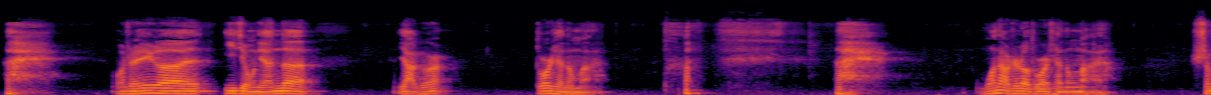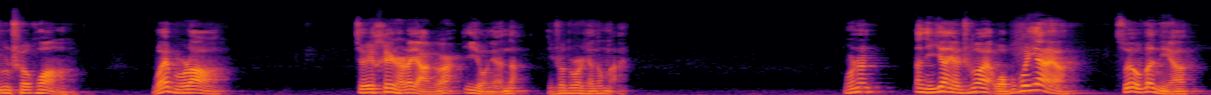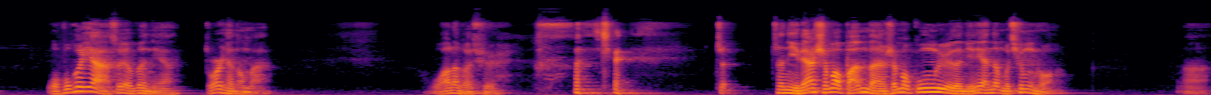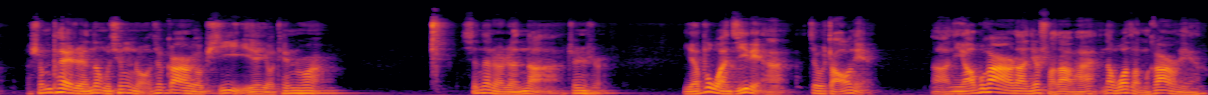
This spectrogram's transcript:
哎，我这一个一九年的雅阁，多少钱能买？哎，我哪知道多少钱能买啊？什么车况啊？我也不知道啊。就一黑色的雅阁，一九年的，你说多少钱能买？我说，那你验验车呀？我不会验呀，所以我问你啊，我不会验，所以我问你啊，多少钱能买？我勒个去，这这这你连什么版本、什么功率的你也弄不清楚啊？什么配置也弄不清楚，就告诉有皮椅、有天窗。现在这人呐，真是也不管几点就找你。啊！你要不告诉他，你就耍大牌，那我怎么告诉你啊？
